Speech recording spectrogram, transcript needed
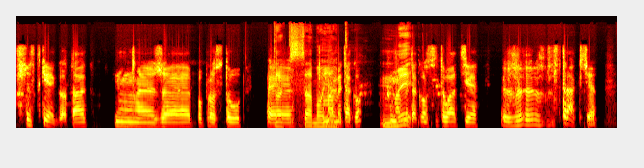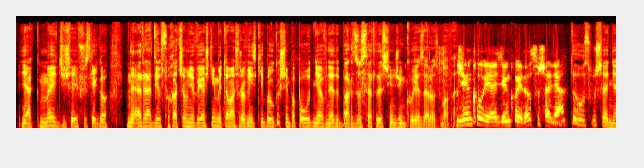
wszystkiego, tak? Mm, e, że po prostu e, tak mamy, taką, my... mamy taką sytuację w, w, trakcie. Jak my dzisiaj wszystkiego radiosłuchaczom nie wyjaśnimy, Tomasz Rowiński był gościem popołudnia wnet. Bardzo serdecznie dziękuję za rozmowę. Dziękuję, dziękuję. Do usłyszenia. Do usłyszenia.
